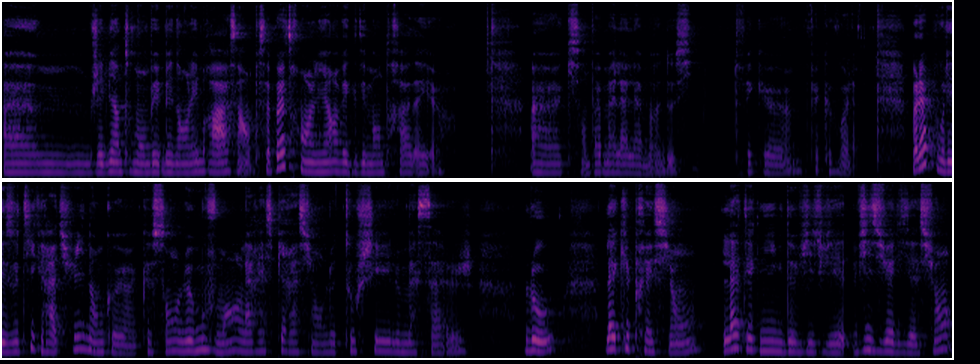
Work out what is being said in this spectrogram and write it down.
j'ai bientôt mon bébé dans les bras. Ça, ça, peut être en lien avec des mantras d'ailleurs, qui sont pas mal à la mode aussi. Que, voilà. Voilà pour les outils gratuits donc, euh, que sont le mouvement, la respiration, le toucher, le massage, l'eau, l'acupression, la technique de visualisation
